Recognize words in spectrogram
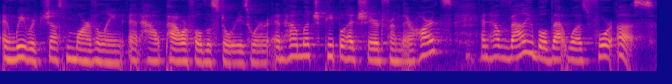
And we were just marveling at how powerful the stories were and how much people had shared from their hearts and how valuable that was for us.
